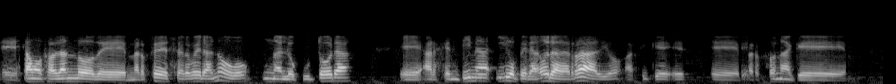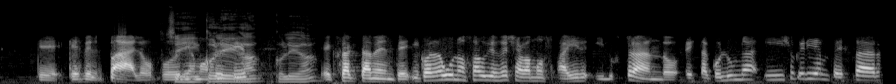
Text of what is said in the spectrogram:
Eh, estamos hablando de Mercedes Cervera Novo, una locutora eh, argentina y operadora de radio, así que es eh, persona que, que, que es del palo, Sí, podríamos colega, decir. colega. Exactamente. Y con algunos audios de ella vamos a ir ilustrando esta columna. Y yo quería empezar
